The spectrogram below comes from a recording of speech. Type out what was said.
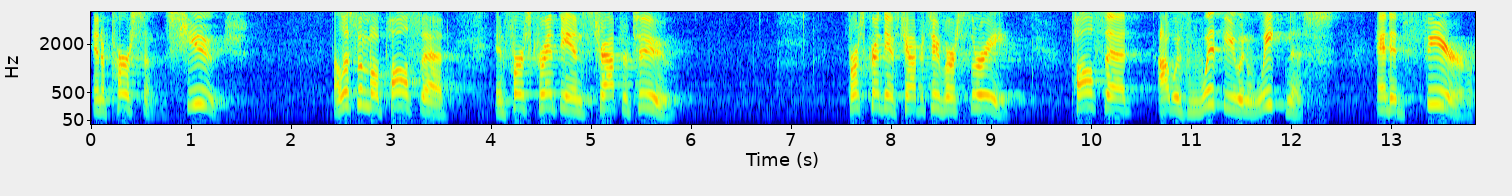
in a person, is huge. Now listen to what Paul said in 1 Corinthians chapter 2. 1 Corinthians chapter 2 verse 3. Paul said, "I was with you in weakness and in fear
